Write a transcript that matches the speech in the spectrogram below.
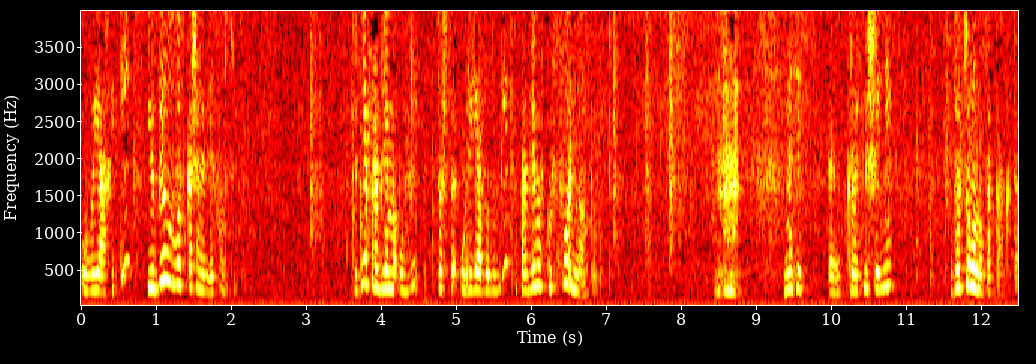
Урия Хити и убил его, скажем, в еврейском суде. Тут не проблема убить, то, что Урия был убит, а проблема в какой форме он был убит. У нас есть э, кровосмешение, затронуто как-то,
